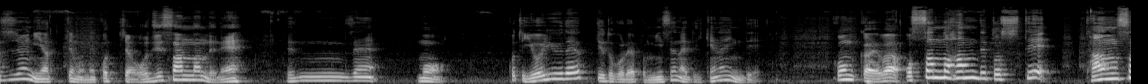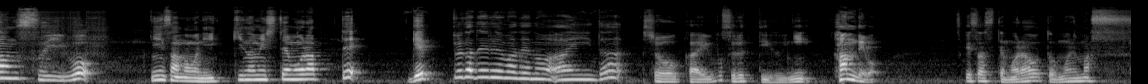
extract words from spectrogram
じようにやってもね、こっちはおじさんなんでね、全然、もう、こっち余裕だよっていうところやっぱ見せないといけないんで、今回はおっさんのハンデとして、炭酸水を兄さんの方に一気飲みしてもらって、ゲップが出るまでの間、紹介をするっていう風に、ハンデをつけさせてもらおうと思います。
